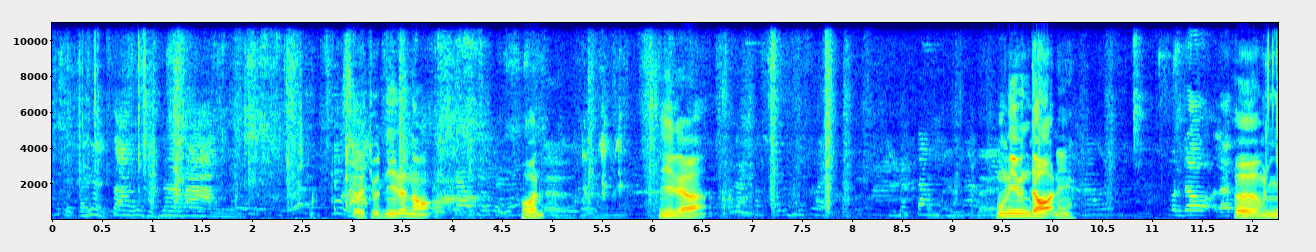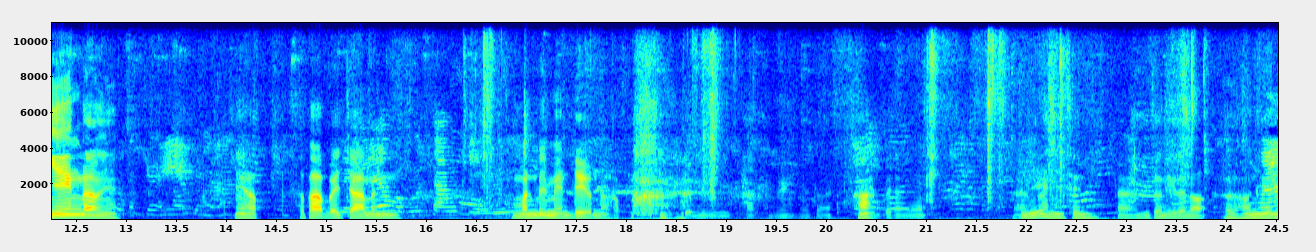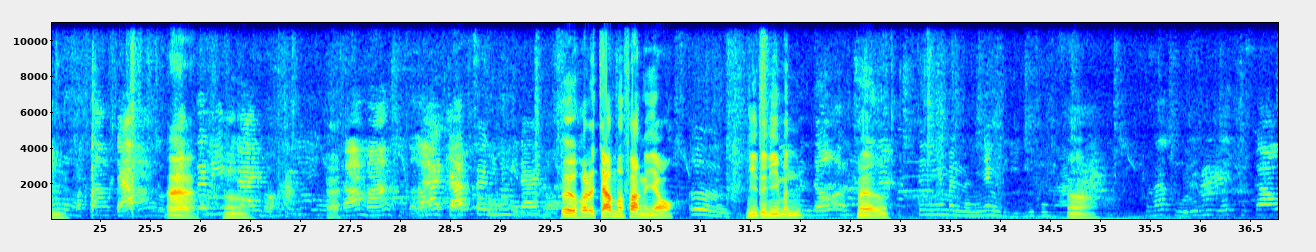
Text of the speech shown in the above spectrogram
แต่ก็เห็นตังอยู่หน้าบ้านเลเสื้อชุดนี้แล้วเนาะโอนนี่เดี๋ยวมงนี้มันเดาะนี่มันเดาะแล้วเออมันเยงแล้วนี่นี่ครับ สภาพใบจามัน มันไม่เหมือนเดิมนะครับ จะมีพักหนึ่งนะจ๊ะฮะ ขึ้นไปทางโน้นอันนี้อันนี้เส้นนี้อ่าอยู่ตรงนี้แล้วเนาะเออเขานี่อันนี้มาตั้งจ้างอ่าตัวนี้มีได้บ่หังข้ามังสุดเอาแล้มาวจับตัวนี้มีได้บ่เออเขาจะจับมาฟังนี่เหรอเออนี่ตัวนี้มันมันเดาะมันเออตัวนี้มันยังดีอยู่นะอ่ามันน่าสูดได้ไม่เล็กคือเก่า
